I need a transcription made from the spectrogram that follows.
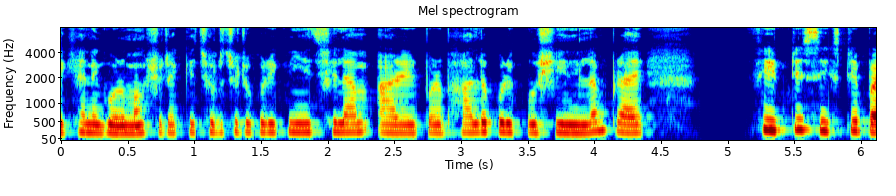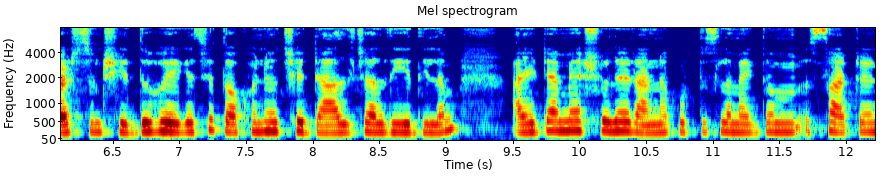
এখানে গরু মাংসটাকে ছোটো ছোটো করে নিয়েছিলাম। আর এরপর ভালো করে কষিয়ে নিলাম। প্রায় ফিফটি, সিক্সটি পার্সেন্ট সেদ্ধ হয়ে গেছে তখন হচ্ছে ডাল চাল দিয়ে দিলাম। আর এটা আমি আসলে রান্না করতেছিলাম একদম সার্টেন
